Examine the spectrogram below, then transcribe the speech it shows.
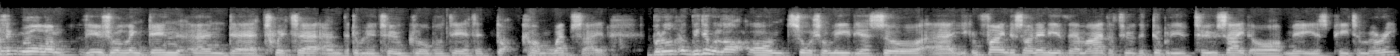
I think we're all on the usual LinkedIn and uh, Twitter and the w2globaldata.com website. But we do a lot on social media, so uh, you can find us on any of them either through the W2 site or me as Peter Murray.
